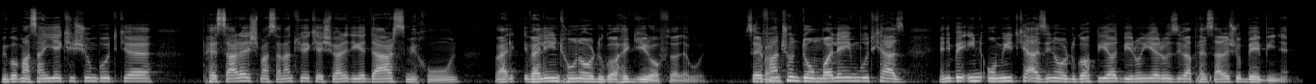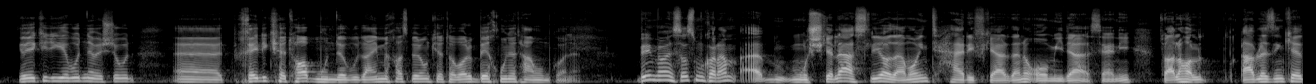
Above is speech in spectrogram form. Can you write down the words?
می‌گفت مثلا یکیشون بود که پسرش مثلا توی کشور دیگه درس میخون ولی, ولی این تو اون اردوگاه گیر افتاده بود. صرفا بله. چون دنبال این بود که از یعنی به این امید که از این اردوگاه بیاد بیرون یه روزی و پسرش رو ببینه. یا یکی دیگه بود نوشته بود خیلی کتاب مونده بود و این می‌خواست بره اون کتابا رو بخونه تموم کنه. ببین من احساس می‌کنم مشکل اصلی آدما این تعریف کردن امیده است. یعنی تو الان حالا قبل از اینکه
